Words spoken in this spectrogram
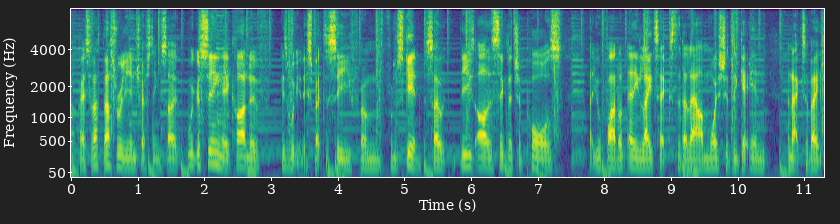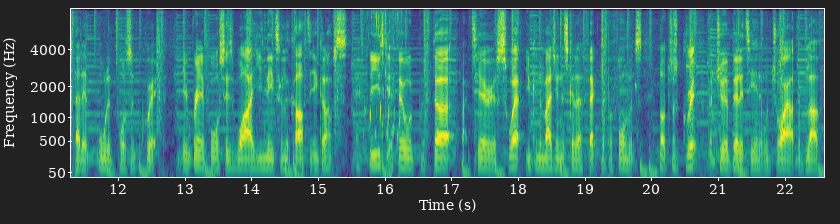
Okay, so that, that's really interesting. So what you're seeing here kind of is what you'd expect to see from, from skin. So these are the signature pores that you'll find on any latex that allow moisture to get in and activate that all important grip. It reinforces why you need to look after your gloves. If these get filled with dirt, bacteria, sweat, you can imagine it's going to affect the performance, not just grip, but durability, and it will dry out the glove.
